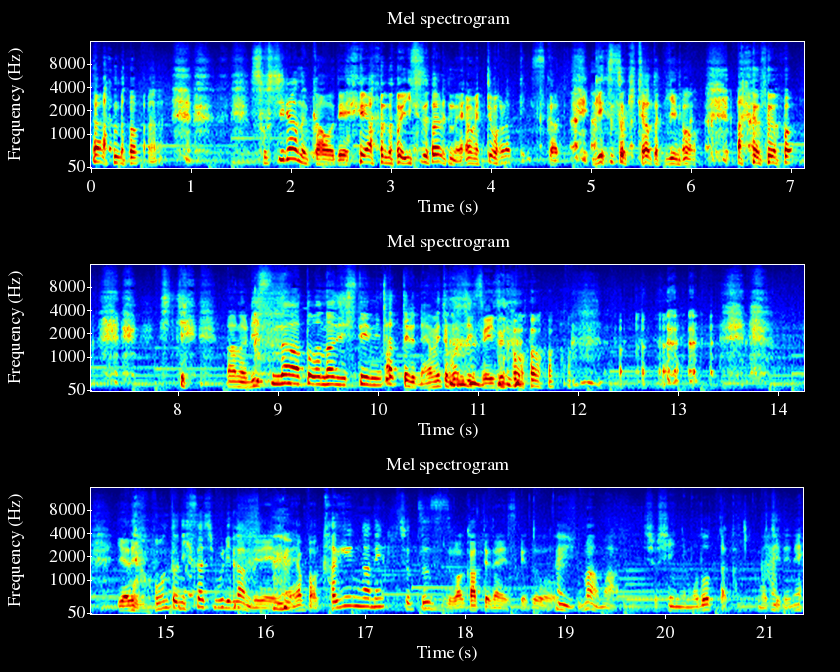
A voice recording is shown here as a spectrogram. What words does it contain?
あのそ知らぬ顔で あの居座るのやめてもらっていいですか？ゲスト来た時の。あのしてあのリスナーと同じ視点に立ってるのやめてほしいですよいつも。いやでも本当に久しぶりなんで、やっぱ加減がねちょっとずつ分かってないですけど、はい。まあまあ初心に戻った気持ちでね、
